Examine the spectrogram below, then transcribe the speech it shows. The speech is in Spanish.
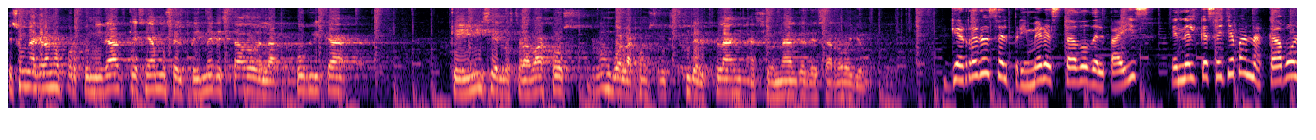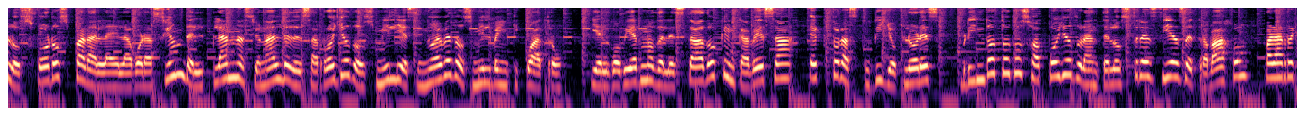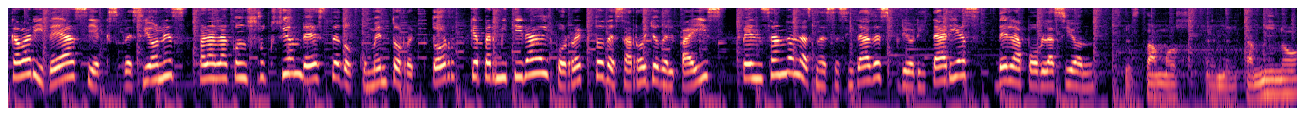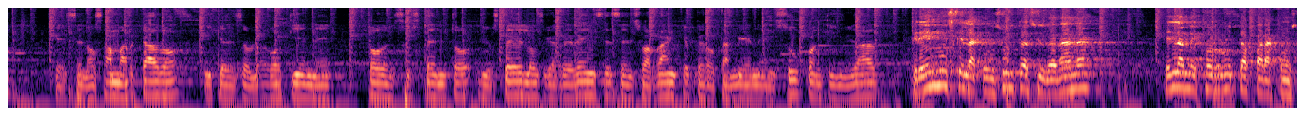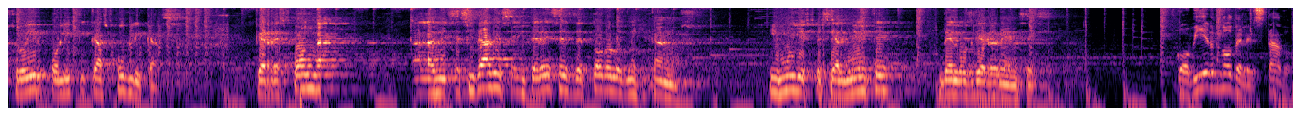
Es una gran oportunidad que seamos el primer Estado de la República que inicie los trabajos rumbo a la construcción del Plan Nacional de Desarrollo. Guerrero es el primer estado del país en el que se llevan a cabo los foros para la elaboración del Plan Nacional de Desarrollo 2019-2024, y el gobierno del estado que encabeza Héctor Astudillo Flores brindó todo su apoyo durante los tres días de trabajo para recabar ideas y expresiones para la construcción de este documento rector que permitirá el correcto desarrollo del país pensando en las necesidades prioritarias de la población. Estamos en el camino que se nos ha marcado y que desde luego tiene todo el sustento de ustedes los guerrerenses en su arranque, pero también en su continuidad. Creemos que la consulta ciudadana es la mejor ruta para construir políticas públicas que respondan a las necesidades e intereses de todos los mexicanos y muy especialmente de los guerrerenses. Gobierno del Estado.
